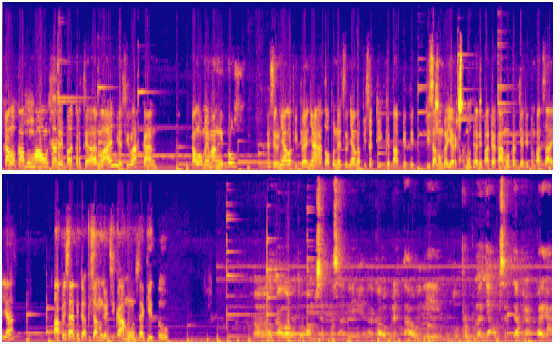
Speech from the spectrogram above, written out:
Kalau kamu mau cari pekerjaan lain ya silahkan. Kalau memang itu hasilnya lebih banyak ataupun hasilnya lebih sedikit tapi bisa membayar kamu daripada kamu kerja di tempat saya tapi saya tidak bisa menggaji kamu saya gitu. Uh, kalau untuk omset Mas Adi uh, kalau boleh tahu ini untuk per bulannya omsetnya berapa ya?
